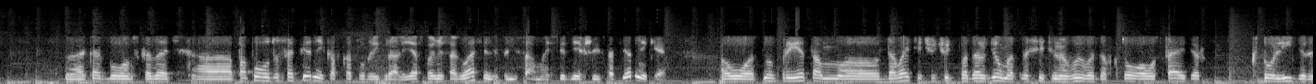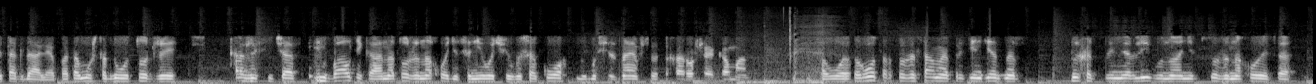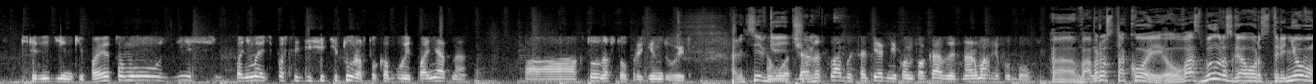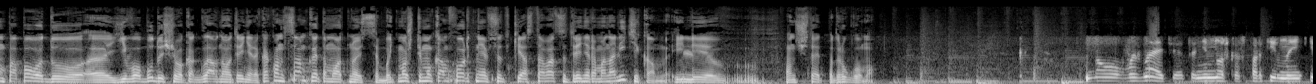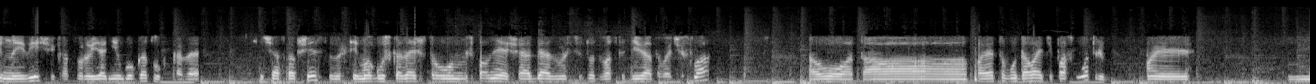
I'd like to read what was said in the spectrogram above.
как бы вам сказать, по поводу соперников, которые играли, я с вами согласен, это не самые сильнейшие соперники, вот. Но при этом э, давайте чуть-чуть подождем относительно выводов, кто аутсайдер, кто лидер и так далее. Потому что, ну, вот тот же, также сейчас Балтика, она тоже находится не очень высоко, но мы все знаем, что это хорошая команда. Вот. Ротор то же самое претендент на выход в премьер-лигу, но они тоже находятся в серединке. Поэтому здесь, понимаете, после 10 туров только будет понятно, кто на что претендует. Алексей Евгеньевич... Вот, даже слабый соперник, он показывает нормальный футбол. А, вопрос такой. У вас был разговор с Треневым по поводу э, его будущего как главного тренера? Как он сам к этому относится? Быть может, ему комфортнее все-таки оставаться тренером-аналитиком? Или он считает по-другому? Ну, вы знаете, это немножко спортивно-интимные вещи, которые я не был готов сказать сейчас в общественности. Могу сказать, что он исполняющий обязанности до 29 числа. Вот, а, поэтому давайте посмотрим. Мы,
